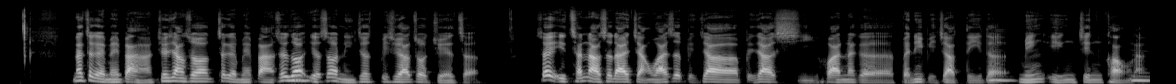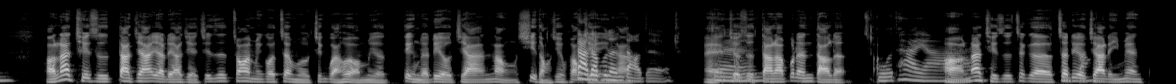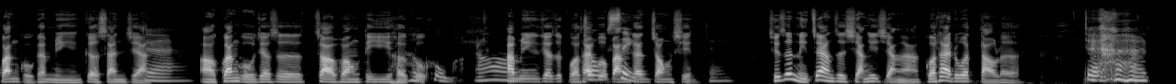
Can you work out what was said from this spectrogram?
那这个也没办法，就像说这个也没办法，所以说有时候你就必须要做抉择。嗯、所以以陈老师来讲，我还是比较比较喜欢那个本利比较低的民营金控了。嗯、好，那其实大家要了解，其实中华民国政府金管会我们有定了六家那种系统性风险银行，大到不能倒的，哎，就是倒了不能倒的。国泰呀，啊，那其实这个这六家里面，关谷跟民营各三家，对，啊，关谷就是兆丰第一合库嘛，然后啊，民营就是国泰富邦跟中信，对，其实你这样子想一想啊，国泰如果倒了，对，啊，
